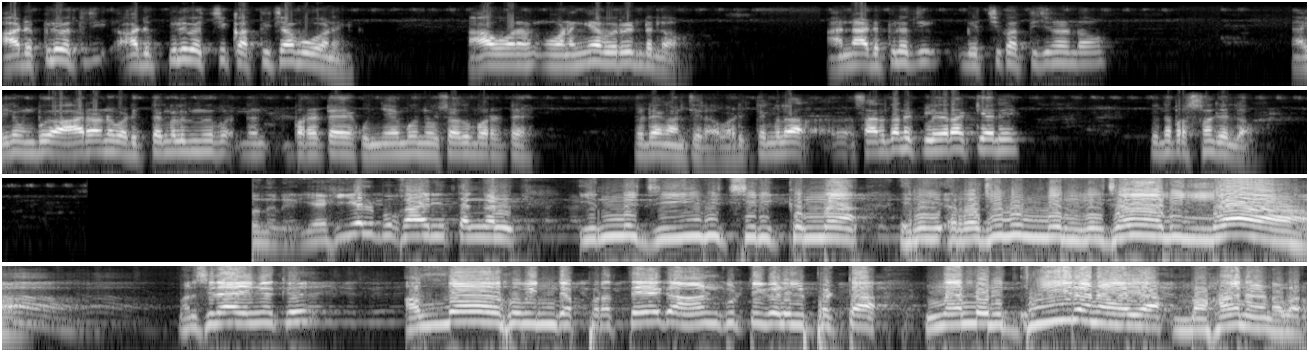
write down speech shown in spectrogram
അടുപ്പിൽ വെച്ച് അടുപ്പിൽ വെച്ച് കത്തിച്ചാൽ പോവാണ്. ആ ഉണ- ഉണങ്ങിയ വെറുണ്ടല്ലോ അന്നെ അടുപ്പിൽ വെച്ച് വെച്ച് കത്തിച്ചിട്ടുണ്ടോ? അതിന് മുമ്പ് ആരാണ് വടിത്തങ്ങളിൽ നിന്ന് പറയട്ടെ? കുഞ്ഞേമ്പ് നൗഷാദും പറയട്ടെ? ഇവിടെ കാണിച്ചില്ല വടിത്തങ്ങൾ സാധനത്തിന് ക്ലിയർ ആക്കിയാൽ പിന്നെ പ്രശ്നമില്ലല്ലോ. യഹിയൽ ബുഖാരി തങ്ങൾ ഇന്ന് ജീവിച്ചിരിക്കുന്ന മനസ്സിലായ നിങ്ങൾക്ക്? അള്ളാഹുവിന്റെ പ്രത്യേക ആൺകുട്ടികളിൽപ്പെട്ട നല്ലൊരു ധീരനായ മഹാനാണ് അവർ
